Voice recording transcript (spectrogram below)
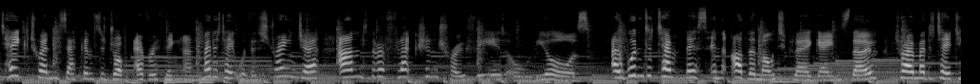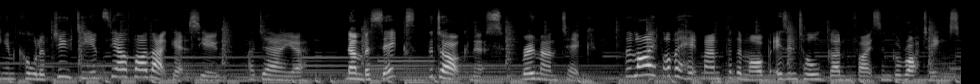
Take 20 seconds to drop everything and meditate with a stranger, and the reflection trophy is all yours. I wouldn't attempt this in other multiplayer games though. Try meditating in Call of Duty and see how far that gets you. I dare you. Number 6 The Darkness Romantic. The life of a hitman for the mob isn't all gunfights and garrottings.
